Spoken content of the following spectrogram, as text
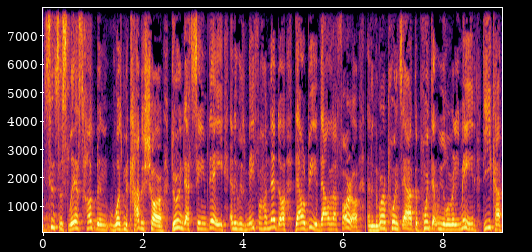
since this last husband was Mekadosh her during that same day, and it was made for Haneda, that would be a valid afara. And the Gemara points out the point that we already made, the Ika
